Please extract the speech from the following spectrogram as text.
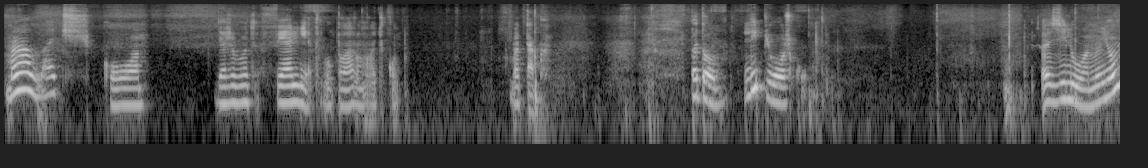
молочко. Даже вот фиолетовую положу молочко. Вот так. Потом лепешку. Зеленую.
